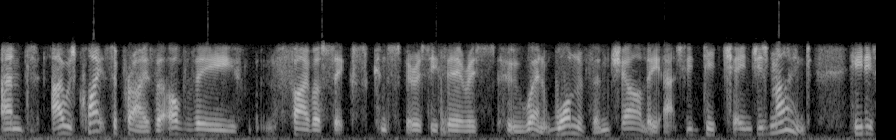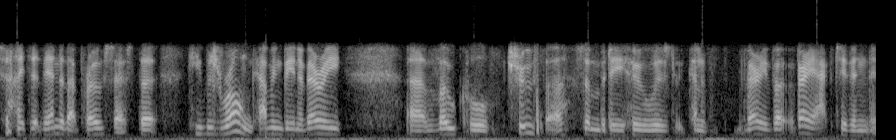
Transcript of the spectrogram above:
and I was quite surprised that of the five or six conspiracy theorists who went, one of them, Charlie, actually did change his mind. He decided at the end of that process that he was wrong, having been a very uh, vocal truther, somebody who was kind of very very active in the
